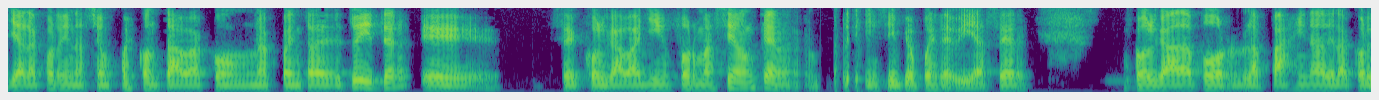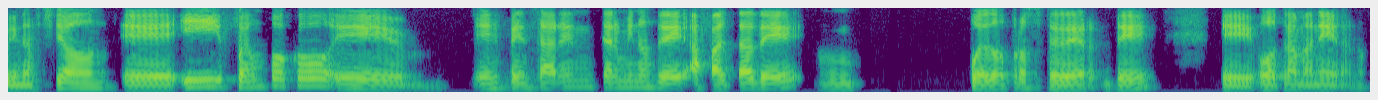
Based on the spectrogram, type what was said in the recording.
ya la coordinación pues contaba con una cuenta de Twitter, se colgaba allí información que en principio pues debía ser colgada por la página de la coordinación y fue un poco pensar en términos de, a falta de, mm, puedo proceder de eh, otra manera, ¿no?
